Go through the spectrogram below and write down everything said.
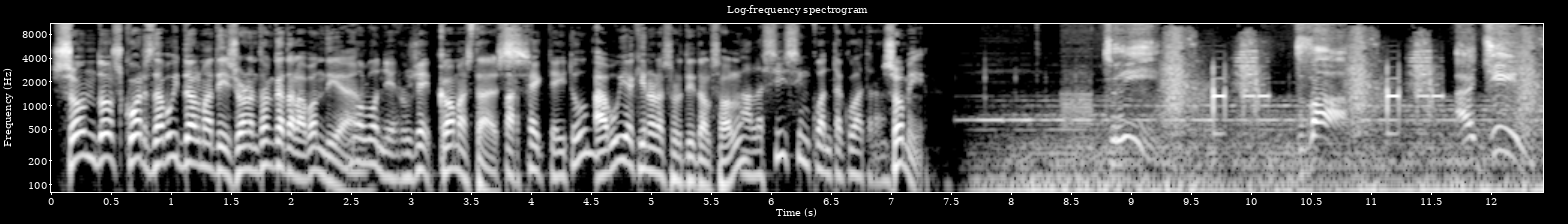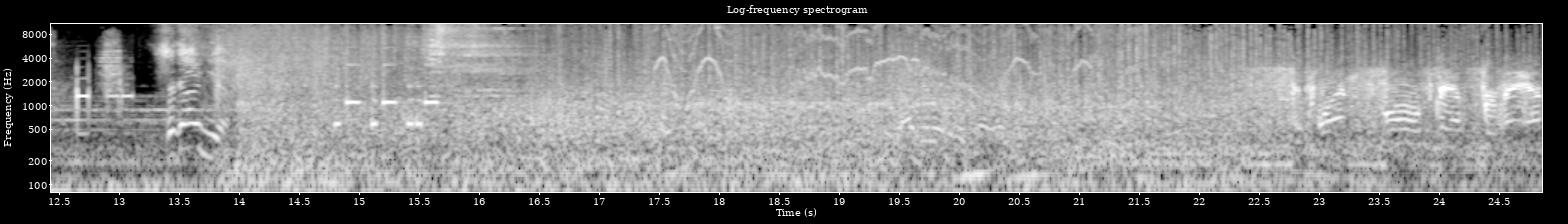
Són dos quarts de vuit del matí. Joan Anton Català, bon dia. Molt bon dia, Roger. Com estàs? Perfecte, i tu? Avui a quina hora ha sortit el sol? A les 6.54. Som-hi. Три, два, один. Шагание! It's one small step for man,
